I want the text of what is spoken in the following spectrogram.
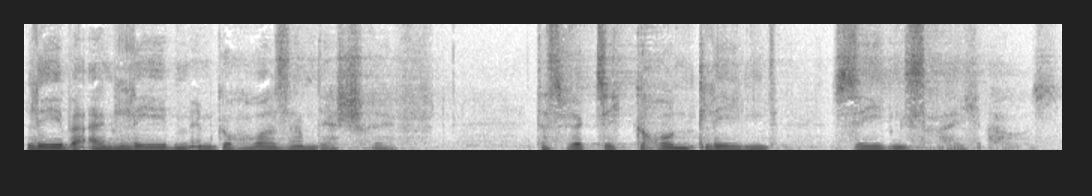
Lebe ein Leben im Gehorsam der Schrift. Das wirkt sich grundlegend segensreich aus.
